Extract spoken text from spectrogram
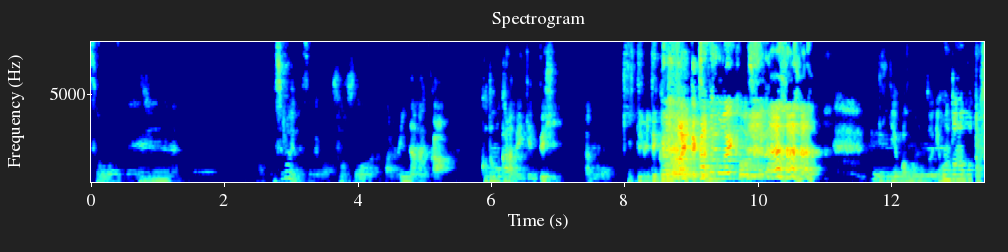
そうね。あ面白いね、それは。そうそうだからみんななんか子供からの意見ぜひあの聞いてみてくださいってちょっ感じと怖いかもしれない。聞けば本当に本当のことを教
